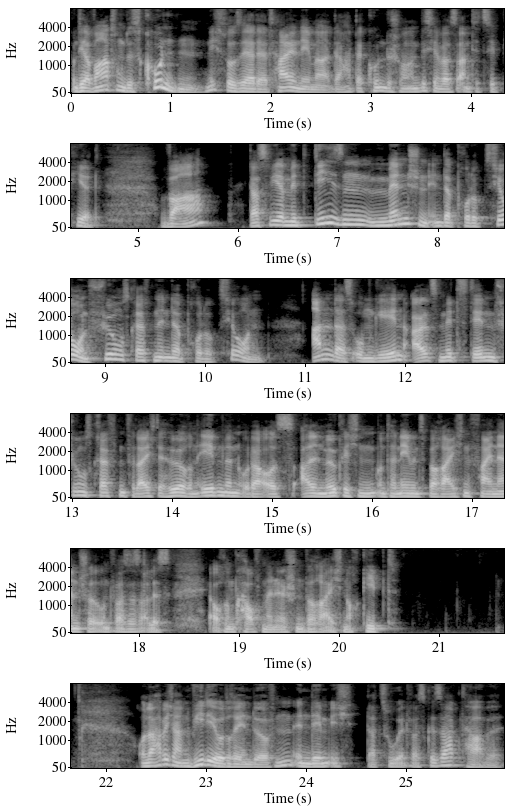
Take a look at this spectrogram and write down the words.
Und die Erwartung des Kunden, nicht so sehr der Teilnehmer, da hat der Kunde schon ein bisschen was antizipiert, war, dass wir mit diesen Menschen in der Produktion, Führungskräften in der Produktion, anders umgehen als mit den Führungskräften vielleicht der höheren Ebenen oder aus allen möglichen Unternehmensbereichen, Financial und was es alles auch im kaufmännischen Bereich noch gibt. Und da habe ich ein Video drehen dürfen, in dem ich dazu etwas gesagt habe.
